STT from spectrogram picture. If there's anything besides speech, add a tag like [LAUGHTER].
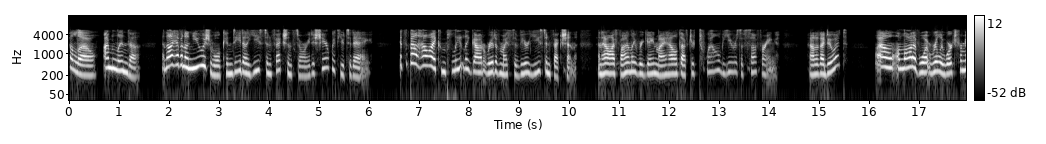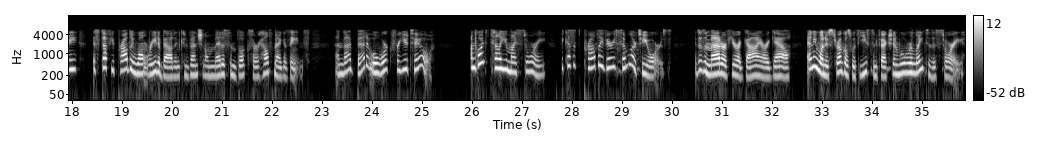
Hello, I'm Linda, and I have an unusual Candida yeast infection story to share with you today. It's about how I completely got rid of my severe yeast infection and how I finally regained my health after 12 years of suffering. How did I do it? Well, a lot of what really worked for me is stuff you probably won't read about in conventional medicine books or health magazines, and I bet it will work for you too. I'm going to tell you my story because it's probably very similar to yours. It doesn't matter if you're a guy or a gal, anyone who struggles with yeast infection will relate to this story.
